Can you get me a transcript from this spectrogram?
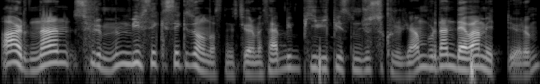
Ardından sürümümün 1.8.8 olmasını istiyorum. Mesela bir PvP sunucusu kuracağım. Buradan devam et diyorum.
